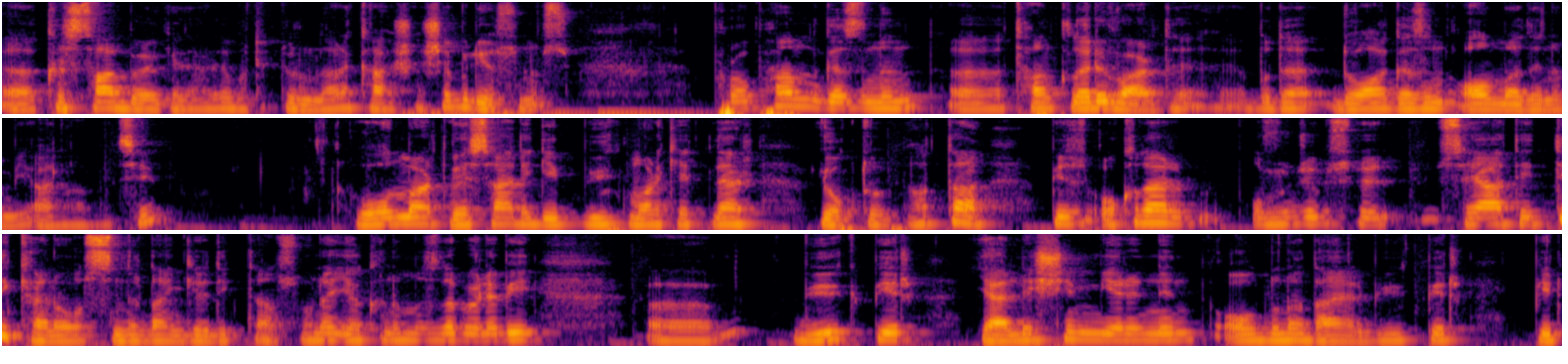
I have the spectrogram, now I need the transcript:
e, kırsal bölgelerde bu tip durumlara karşılaşabiliyorsunuz. Propan gazının e, tankları vardı. Bu da doğal gazın olmadığının bir alameti. Walmart vesaire gibi büyük marketler yoktu. Hatta biz o kadar uzunca bir süre seyahat ettik hani o sınırdan girdikten sonra yakınımızda böyle bir e, büyük bir yerleşim yerinin olduğuna dair büyük bir bir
